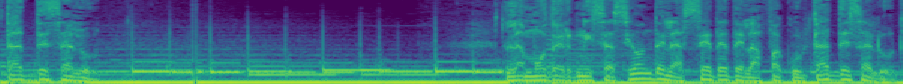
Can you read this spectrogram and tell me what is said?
Facultad de Salud. La modernización de la sede de la Facultad de Salud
